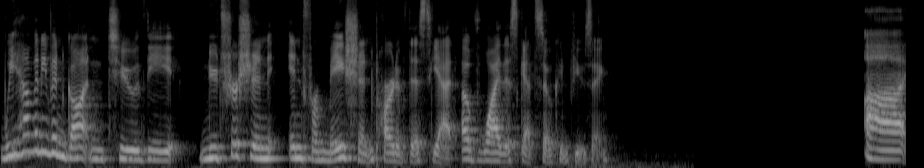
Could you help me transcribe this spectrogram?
we haven't even gotten to the nutrition information part of this yet, of why this gets so confusing. Uh,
